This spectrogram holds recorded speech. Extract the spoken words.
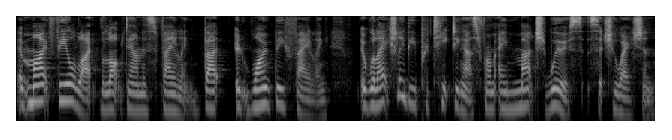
It might feel like the lockdown is failing, but it won't be failing. It will actually be protecting us from a much worse situation.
